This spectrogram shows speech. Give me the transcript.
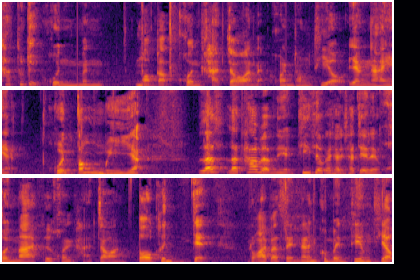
ถ้าธุรกิจคุณมันเหมาะกับคนขาจรอะคนท่องเที่ยวยังไงอะคุณต้องมีอะแล้วแล้วถ้าแบบนี้ที่เที่ยวใกล้ฉันชัดเจนเลยคนมาคือคนขาจร โตขึ้น700เปอร์เซ็นต์นั้นคุณเป็นที่ท่องเที่ยว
